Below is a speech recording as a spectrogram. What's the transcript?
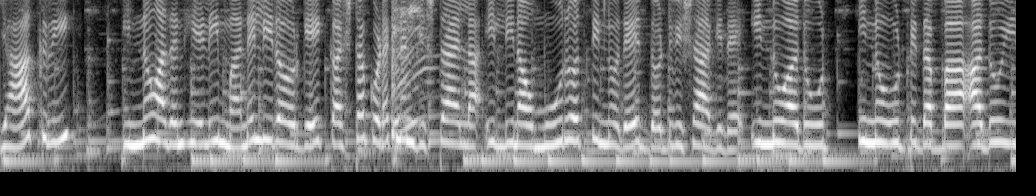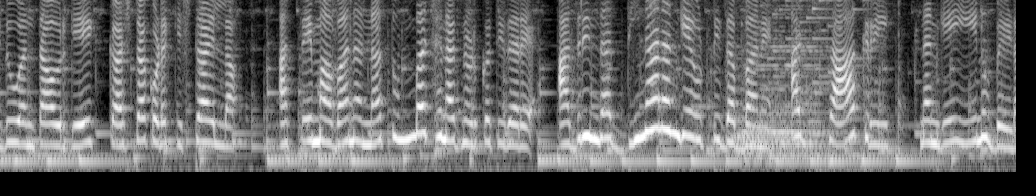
ಯಾಕ್ರಿ? ಇನ್ನೂ ಅದನ್ನ ಹೇಳಿ ಮನೇಲಿರೋರ್ಗೆ ಕಷ್ಟ ಕೊಡಕ್ ನನ್ಗೆ ಇಷ್ಟ ಇಲ್ಲ. ಇಲ್ಲಿ ನಾವು ಮೂರು ಹೊತ್ತು ತಿನ್ನೋದೇ ದೊಡ್ಡ ವಿಷಯ ಆಗಿದೆ. ಇನ್ನು ಅದು ಇನ್ನು ಹುಟ್ಟಿದಬ್ಬ ಅದು ಇದು ಅಂತ ಅವ್ರಿಗೆ ಕಷ್ಟ ಕೊಡಕ್ ಇಷ್ಟ ಇಲ್ಲ. ಅತ್ತೆ ಮಾವ ನನ್ನ ತುಂಬಾ ಚೆನ್ನಾಗಿ ನೋಡ್ಕೋತಿದ್ದಾರೆ. ಅದರಿಂದ ದಿನ ನನ್ಗೆ ಹುಟ್ಟಿದಬ್ಬಾನೆ ಅದ್ ಸಾಕ್ರಿ, ನನಗೆ ಏನು ಬೇಡ.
